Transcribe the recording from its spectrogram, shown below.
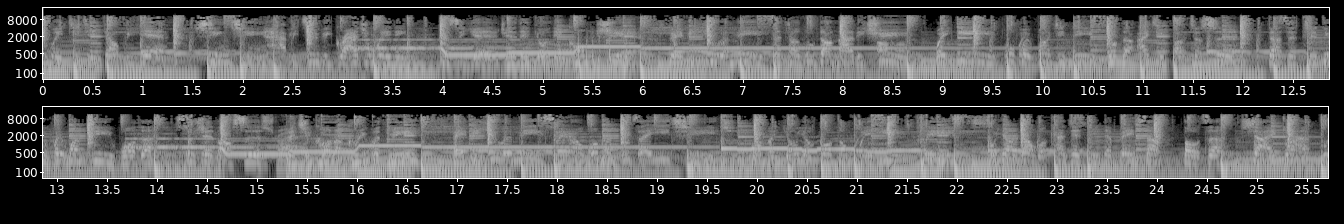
因为今天要毕业心情 happy to be graduating 但是也觉得有点空虚。Baby you and me 这条路到哪里去？唯一不会忘记你我的爱情方程式但是铁定会忘记我的数学老师。But you can't agree with me? Baby you and me 虽然我们不在一起我们拥有共同回忆。Please 不要让我看见你的悲伤否则下一段不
